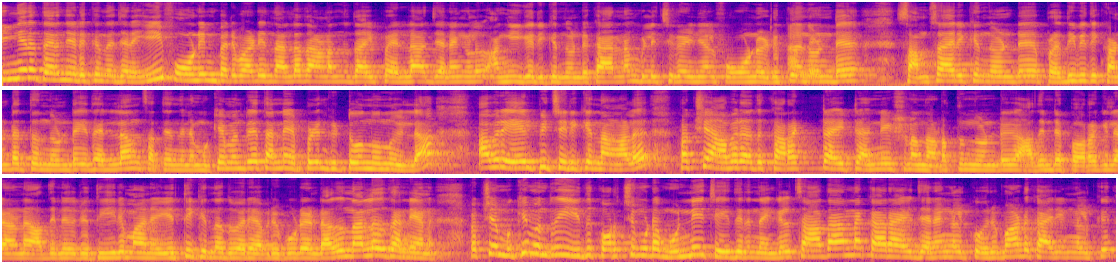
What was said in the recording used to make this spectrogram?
ഇങ്ങനെ തിരഞ്ഞെടുക്കുന്ന ജനം ഈ ഫോണിൻ പരിപാടി നല്ലതാണെന്നതാ ഇപ്പോൾ എല്ലാ ജനങ്ങളും അംഗീകരിക്കുന്നുണ്ട്. കാരണം വിളിച്ചു കഴിഞ്ഞാൽ ഫോൺ എടുക്കുന്നുണ്ട് സംസാരിക്കുന്നുണ്ട് പ്രതിവിധി കണ്ടെത്തുന്നുണ്ട്. ഇതെല്ലാം സത്യം തന്നെ. മുഖ്യമന്ത്രിയെ തന്നെ എപ്പോഴും കിട്ടുമെന്നൊന്നുമില്ല. അവർ ഏൽപ്പിച്ചിരിക്കുന്ന ആൾ പക്ഷേ അവരത് കറക്റ്റായിട്ട് അന്വേഷണം നടത്തുന്നുണ്ട്. അതിന്റെ പുറകിലാണ് അതിനൊരു തീരുമാനം എത്തിക്കുന്നത് വരെ അവർ കൂടെ ഉണ്ട്. അത് നല്ലത് തന്നെയാണ്. പക്ഷേ മുഖ്യമന്ത്രി ഇത് കുറച്ചും കൂടെ മുന്നേ ചെയ്തിരുന്നെങ്കിൽ സാധാരണക്കാരായ ജനങ്ങൾക്ക് ഒരുപാട് കാര്യങ്ങൾക്ക്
